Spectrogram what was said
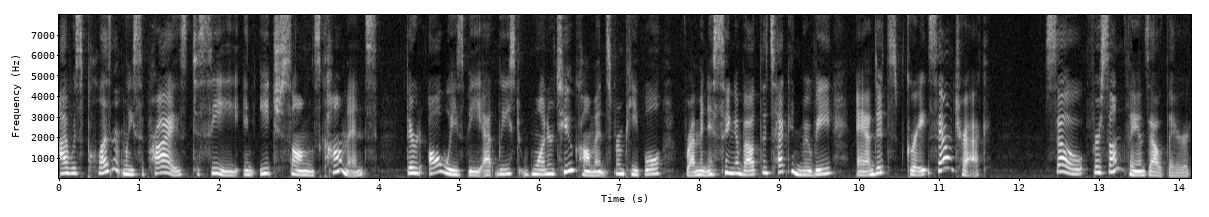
I was pleasantly surprised to see in each song's comments there'd always be at least one or two comments from people reminiscing about the Tekken movie and its great soundtrack. So, for some fans out there,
